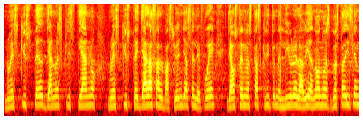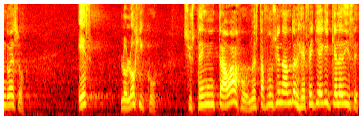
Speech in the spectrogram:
no es que usted ya no es cristiano, no es que usted ya la salvación ya se le fue, ya usted no está escrito en el libro de la vida. No, no, no está diciendo eso. Es lo lógico. Si usted en un trabajo no está funcionando, el jefe llega y ¿qué le dice?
